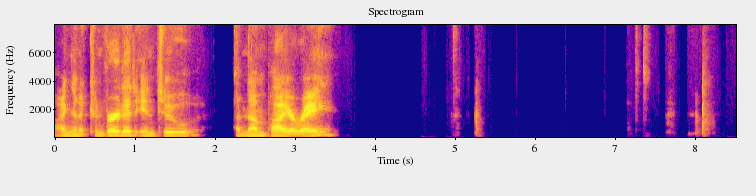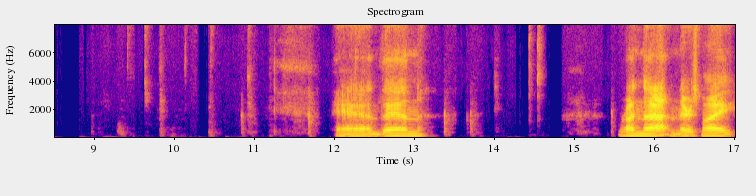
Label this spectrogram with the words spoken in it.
I'm going to convert it into a NumPy array. And then run that, and there's my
